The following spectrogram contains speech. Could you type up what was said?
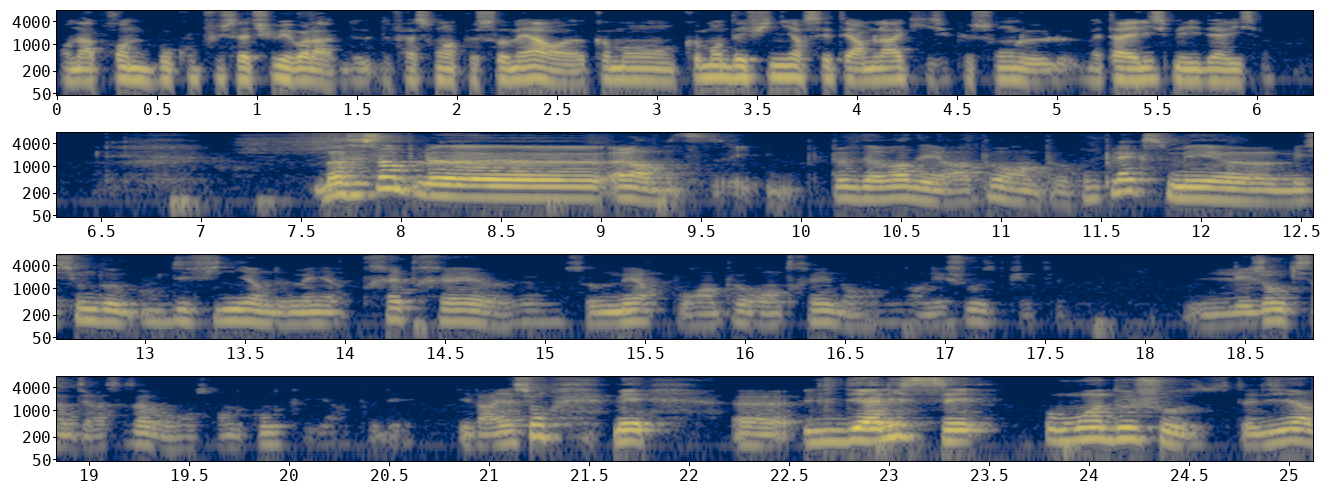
en apprendre beaucoup plus là-dessus, mais voilà, de, façon un peu sommaire, euh, comment, définir ces termes-là qui que sont le, matérialisme et l'idéalisme? Bah, c'est simple. Euh, alors, ils peuvent avoir des rapports un peu complexes, mais, euh, mais si on doit définir de manière très très sommaire pour un peu rentrer dans, les choses, puis en fait, les gens qui s'intéressent à ça vont se rendre compte qu'il y a un peu des, des variations. Mais l'idéalisme, c'est au moins deux choses. C'est-à-dire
